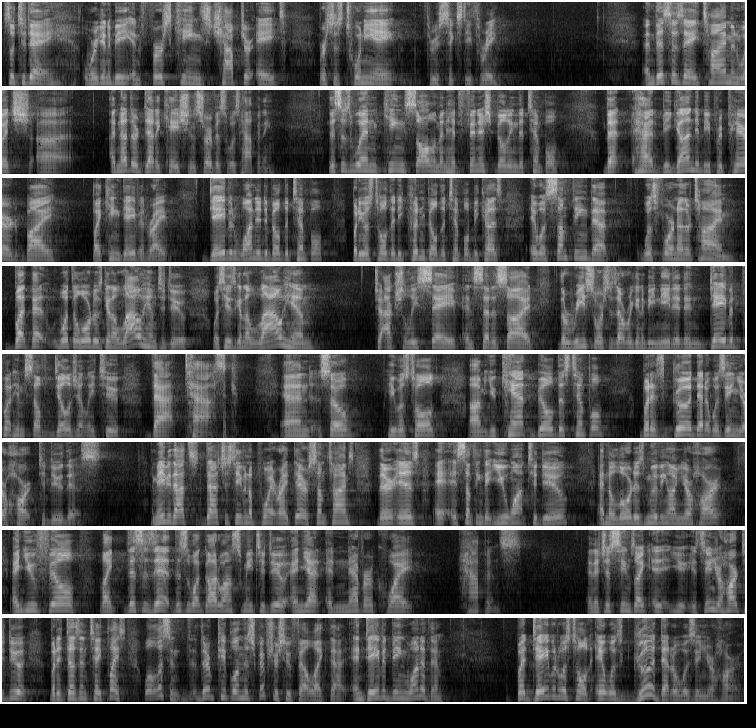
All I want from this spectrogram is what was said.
So today, we're going to be in 1 Kings chapter 8, verses 28 through 63. And this is a time in which uh, another dedication service was happening. This is when King Solomon had finished building the temple that had begun to be prepared by, by King David, right? David wanted to build the temple, but he was told that he couldn't build the temple because it was something that was for another time but that what the Lord was going to allow him to do was he was going to allow him to actually save and set aside the resources that were going to be needed. And David put himself diligently to that task. And so he was told, um, You can't build this temple, but it's good that it was in your heart to do this. And maybe that's, that's just even a point right there. Sometimes there is, a, is something that you want to do, and the Lord is moving on your heart and you feel like this is it, this is what God wants me to do, and yet it never quite happens. And it just seems like it, you, it's in your heart to do it, but it doesn't take place. Well, listen, there are people in the scriptures who felt like that, and David being one of them. But David was told it was good that it was in your heart.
